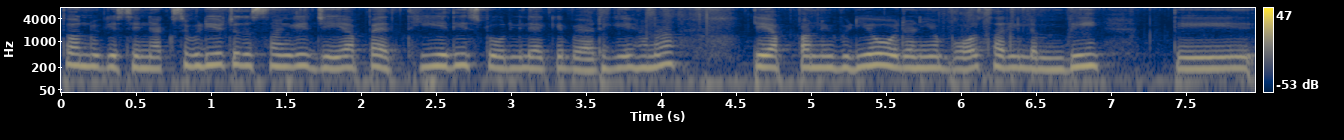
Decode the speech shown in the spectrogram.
ਤੁਹਾਨੂੰ ਕਿਸੇ ਨੈਕਸਟ ਵੀਡੀਓ 'ਚ ਦੱਸਾਂਗੇ। ਜੇ ਆਪਾਂ ਇੱਥੇ ਹੀ ਇਹਦੀ ਸਟੋਰੀ ਲੈ ਕੇ ਬੈਠ ਗਏ, ਹਨਾ, ਤੇ ਆਪਾਂ ਨੂੰ ਵੀਡੀਓ ਹੋ ਜਾਣੀ ਹੈ ਬਹੁਤ ਸਾਰੀ ਲੰਬੀ ਤੇ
